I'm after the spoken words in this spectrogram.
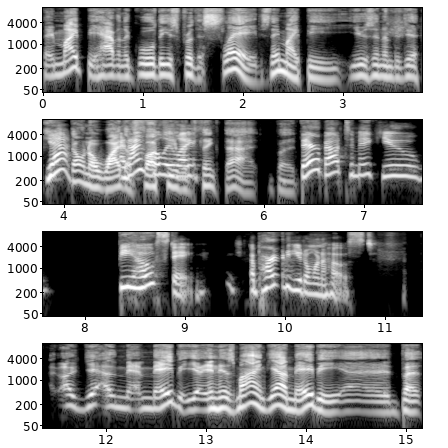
they might be having the Gouldies for the slaves. They might be using them to do. Yeah. Don't know why And the I'm fuck he like- would think that, but They're about to make you be hosting a party you don't want to host. uh, yeah, maybe in his mind, yeah, maybe. Uh, but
